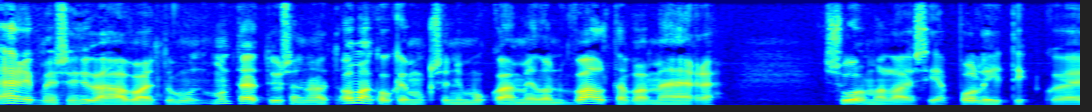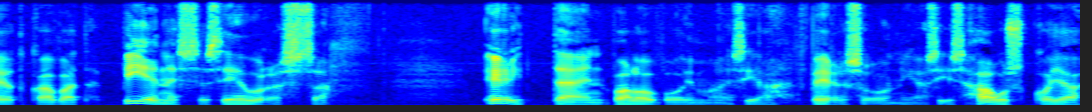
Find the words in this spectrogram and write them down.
äärimmäisen hyvä havainto. Mun, mun täytyy sanoa, että oman kokemukseni mukaan meillä on valtava määrä suomalaisia poliitikkoja, jotka ovat pienessä seurassa erittäin valovoimaisia persoonia, siis hauskoja,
